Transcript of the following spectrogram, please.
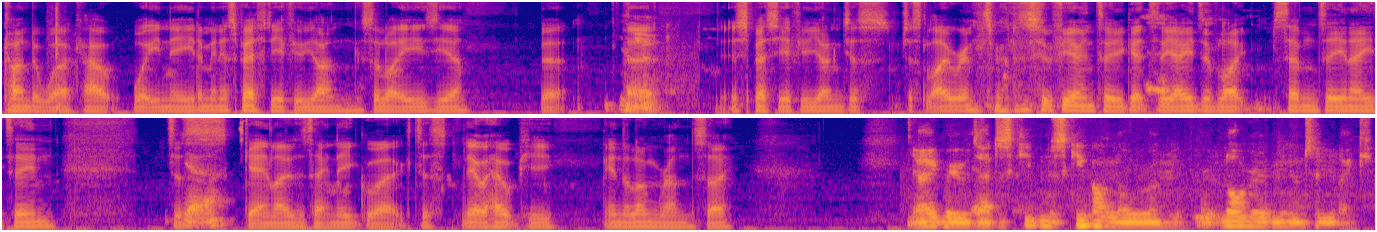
kind of work out what you need. I mean, especially if you're young, it's a lot easier. But Yeah. uh, especially if you're young, just just lower him to be honest with you until you get to the age of like 17, 18. Just Yeah. getting loads of technique work, just it will help you in the long run. So Yeah, I agree with that. Just keep just keep on low rooming, low rooming until you're like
